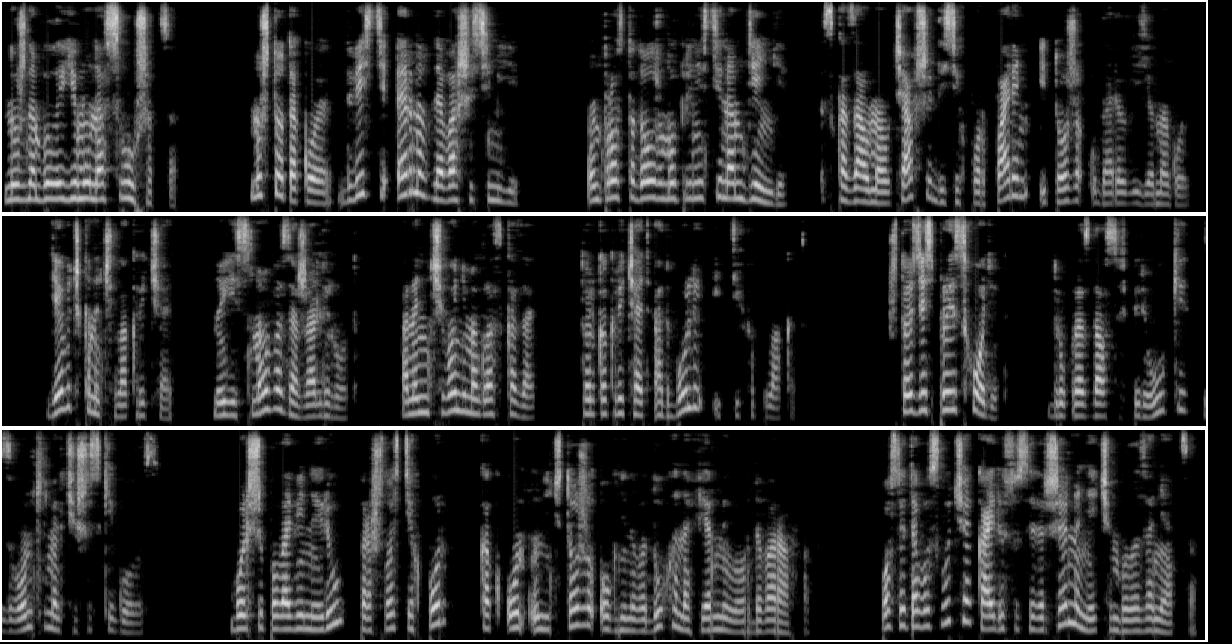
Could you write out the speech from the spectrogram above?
Нужно было ему наслушаться. Ну что такое, двести эрнов для вашей семьи? Он просто должен был принести нам деньги, сказал молчавший до сих пор парень и тоже ударил ее ногой. Девочка начала кричать но ей снова зажали рот. Она ничего не могла сказать, только кричать от боли и тихо плакать. «Что здесь происходит?» Вдруг раздался в переулке звонкий мальчишеский голос. Больше половины Рю прошло с тех пор, как он уничтожил огненного духа на ферме лорда Варафа. После того случая Кайдусу совершенно нечем было заняться.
